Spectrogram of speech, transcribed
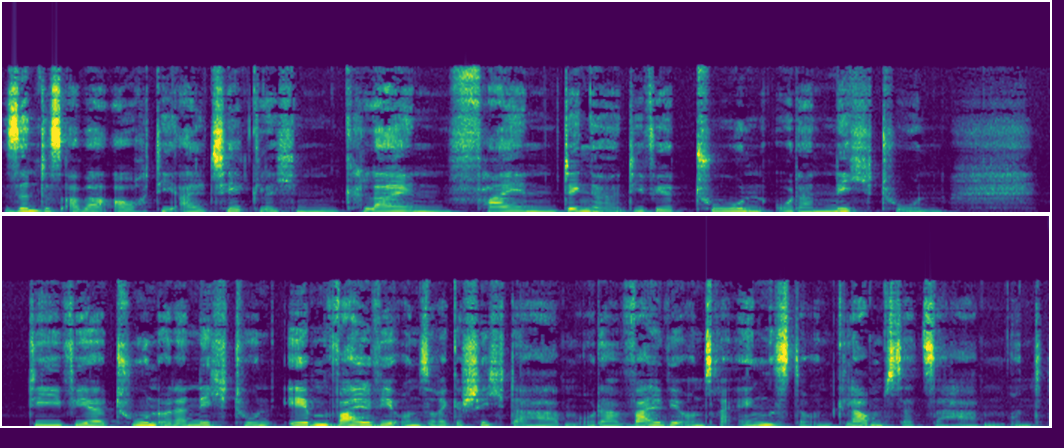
sind es aber auch die alltäglichen, kleinen, feinen Dinge, die wir tun oder nicht tun, die wir tun oder nicht tun, eben weil wir unsere Geschichte haben oder weil wir unsere Ängste und Glaubenssätze haben. Und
